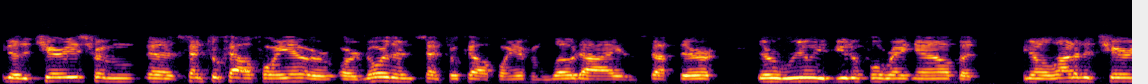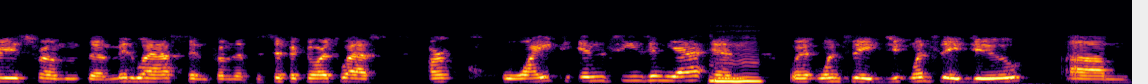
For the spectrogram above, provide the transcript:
you know the cherries from uh, Central California or, or Northern Central California from Lodi and stuff. They're they're really beautiful right now. But you know a lot of the cherries from the Midwest and from the Pacific Northwest aren't quite in season yet. Mm-hmm. And when, once they do, once they do, um,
